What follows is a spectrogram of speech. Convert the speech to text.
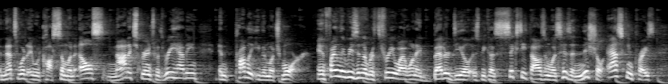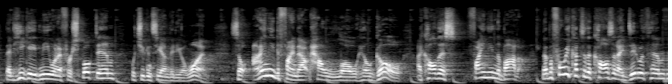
and that's what it would cost someone else not experienced with rehabbing and probably even much more. And finally, reason number three why I want a better deal is because 60,000 was his initial asking price that he gave me when I first spoke to him, which you can see on video one. So I need to find out how low he'll go. I call this finding the bottom. Now, before we cut to the calls that I did with him,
